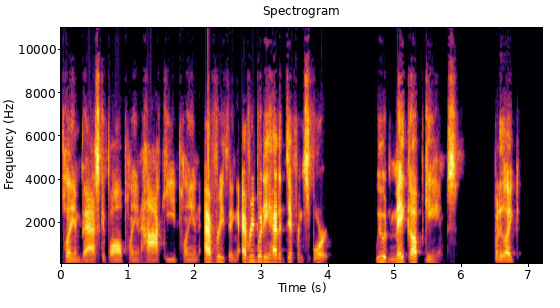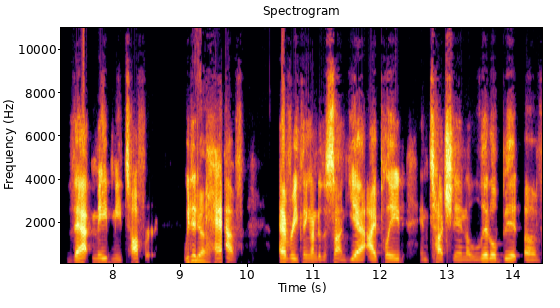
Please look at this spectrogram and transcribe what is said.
playing basketball, playing hockey, playing everything. Everybody had a different sport. We would make up games, but like that made me tougher. We didn't Yeah. have everything under the sun. Yeah, I played and touched in a little bit of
